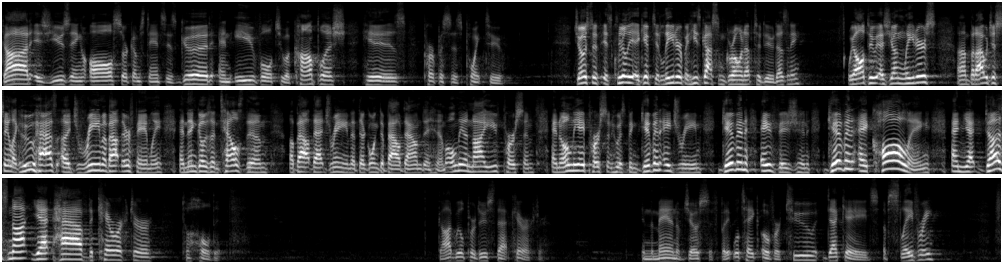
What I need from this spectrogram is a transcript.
God is using all circumstances, good and evil, to accomplish his purposes. Point two. Joseph is clearly a gifted leader, but he's got some growing up to do, doesn't he? We all do as young leaders, um, but I would just say, like, who has a dream about their family and then goes and tells them about that dream that they're going to bow down to him? Only a naive person and only a person who has been given a dream, given a vision, given a calling, and yet does not yet have the character to hold it. God will produce that character in the man of Joseph, but it will take over two decades of slavery,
